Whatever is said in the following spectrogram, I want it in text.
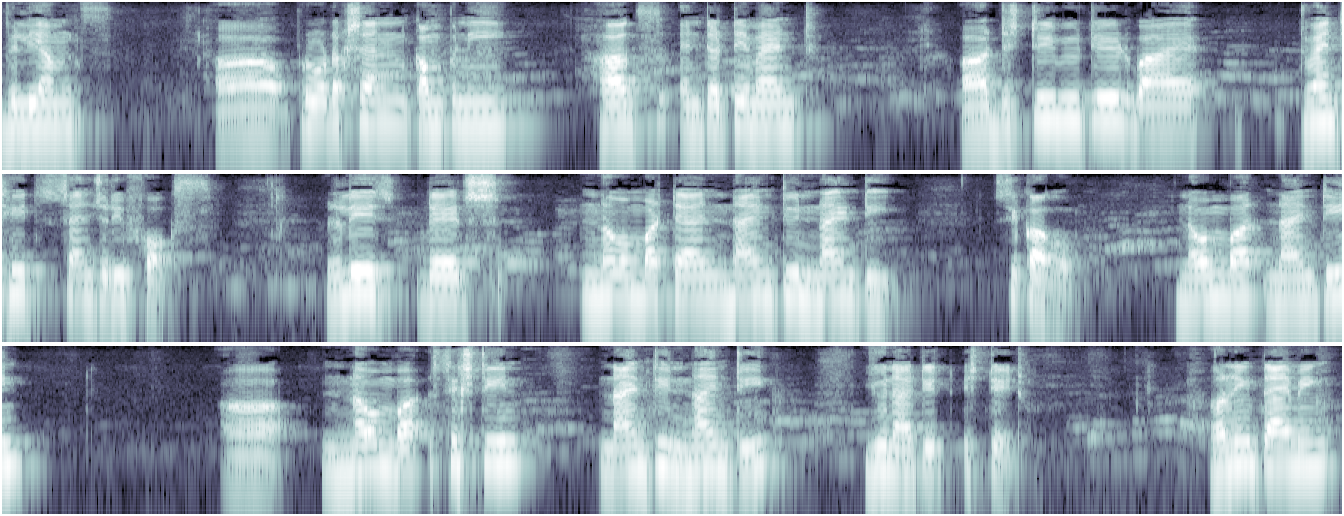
Williams production company Hughes Entertainment distributed by 20th century fox. Release dates november 10 1990 chicago. November 19 uh, november 16 1990 united states. Running timing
